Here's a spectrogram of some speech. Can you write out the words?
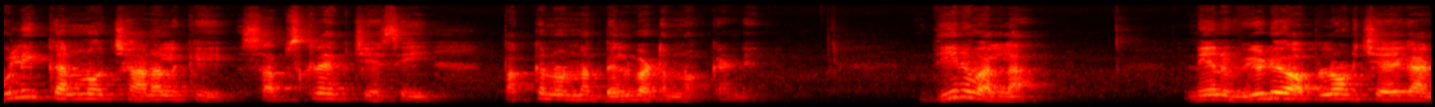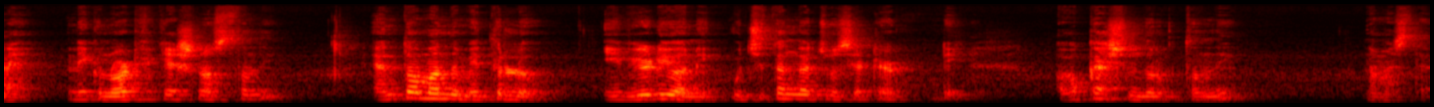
పులి కన్ను ఛానల్కి సబ్స్క్రైబ్ చేసి పక్కనున్న బెల్ బటన్ నొక్కండి. దీనివల్ల నేను వీడియో అప్లోడ్ చేయగానే మీకు నోటిఫికేషన్ వస్తుంది. ఎంతోమంది మిత్రులు ఈ వీడియోని ఉచితంగా చూసేటటువంటి అవకాశం దొరుకుతుంది. నమస్తే.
